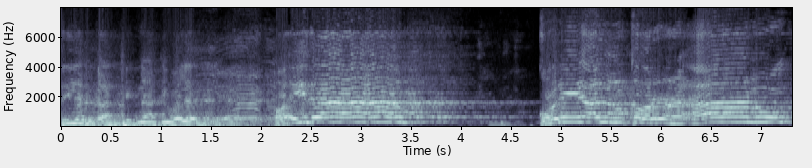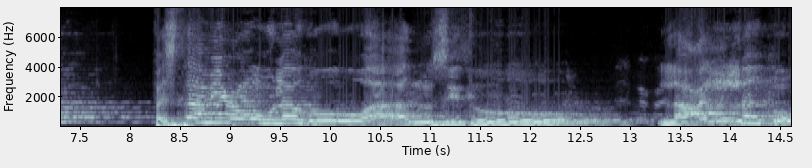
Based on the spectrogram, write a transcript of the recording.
দিলের গান ঠিক না কি বলেন? কোরআন فاستمعوا له وأنصتوا لعلكم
